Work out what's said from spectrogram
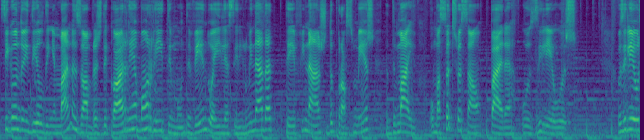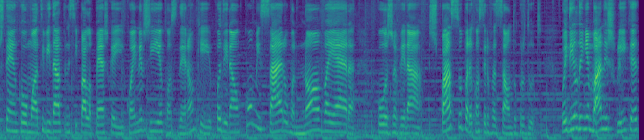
Segundo o Idil de Inhambane, as obras decorrem a bom ritmo, devendo a ilha ser iluminada até finais do próximo mês de maio, uma satisfação para os ilhéus. Os ilhéus têm como atividade principal a pesca e, com a energia, consideram que poderão começar uma nova era, pois haverá espaço para a conservação do produto. O Edil de Inhambane explica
